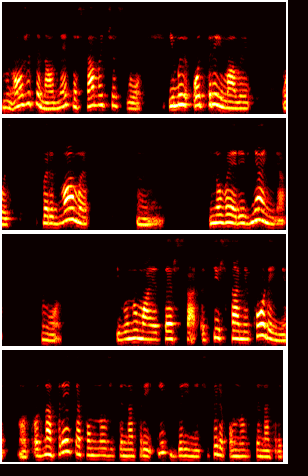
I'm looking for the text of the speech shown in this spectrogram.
множити на одне те ж саме число. І ми отримали ось перед вами нове рівняння. От. І воно має теж, ті ж самі корені. От 1 третя помножити на 3х дорівнює 4 помножити на 3.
